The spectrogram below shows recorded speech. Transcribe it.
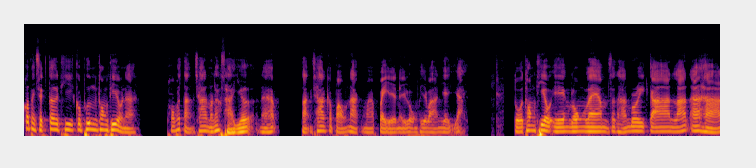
ก็เป็น sector ที่ก็พึ่งท่องเที่ยวนะเพราะว่าต่างชาติมารักษาเยอะนะครับ ต่างชาติกระเป๋าหนักมา pay ในโรงพยาบาลใหญ่ ๆ ตัวท่องเที่ยวเองโรงแรมสถานบริการร้านอาหาร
